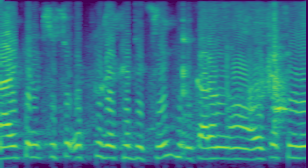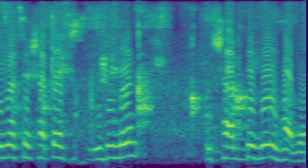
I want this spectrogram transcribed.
নারকেল কিছু একটু রেখে দিচ্ছি কারণ ওইটা চিংড়ি মাছের সাথে দিলে স্বাদ দ্বিগুণ হবে।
